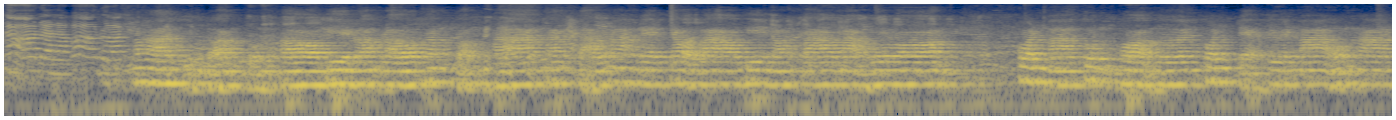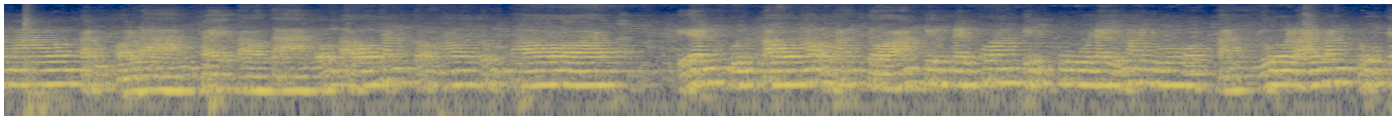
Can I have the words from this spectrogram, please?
เจ้าเอาละละว่าเอาดอกมาจิตดองสมทอพี่น้องเราทั้งสองทางทั้งสาวนางและเจ้าบ่าวพี่น้องบ่าวมาพร้อม คนมาตุ้มพ่อเอินคนแจกเกินมาหงงานมาลงกันขอลางไปเก่าตาลงเอาทั้งสองเอาตุ้มเอาเปลี่ยนบุญเอาเอาทั้งสองจึงได้ความเป็นผู้ได้มาอยู่กันอยู่หลายวันตุกแด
